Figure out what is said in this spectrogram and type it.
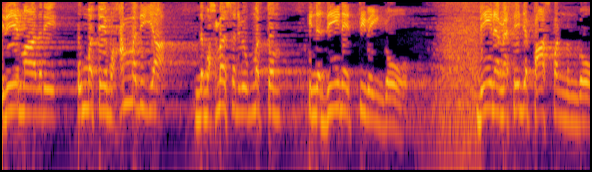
இதே மாதிரி உம்மத்தே முஹம்மதியா இந்த முகமது சரி உம்மத்தும் இந்த தீனை எத்தி வைங்கோ. தீன மெசேஜ பாஸ் பண்ணுங்கோ.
